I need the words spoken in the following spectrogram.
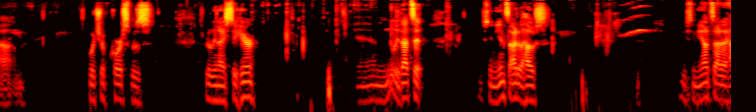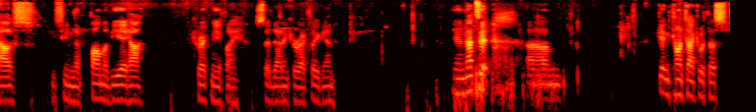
um, which of course was really nice to hear. And really, that's it. You've seen the inside of the house. You've seen the outside of the house. You've seen the Palma Vieja. Correct me if I said that incorrectly again. And that's it. Um, get in contact with us.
